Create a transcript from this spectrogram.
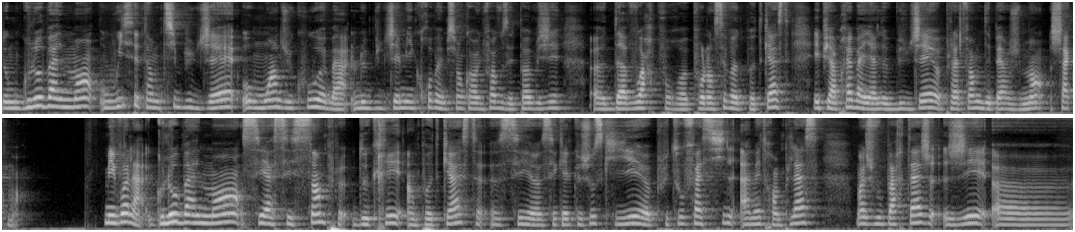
Donc globalement, oui, c'est un petit budget. Au moins, du coup, euh, bah, le budget micro, même si encore une fois, vous n'êtes pas obligé d'avoir pour, pour lancer votre podcast. Et puis après, bah, il y a le budget plateforme d'hébergement chaque mois. Mais voilà, globalement, c'est assez simple de créer un podcast. Euh, euh, c'est quelque chose qui est euh, plutôt facile à mettre en place. Moi, je vous partage, j'ai euh,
